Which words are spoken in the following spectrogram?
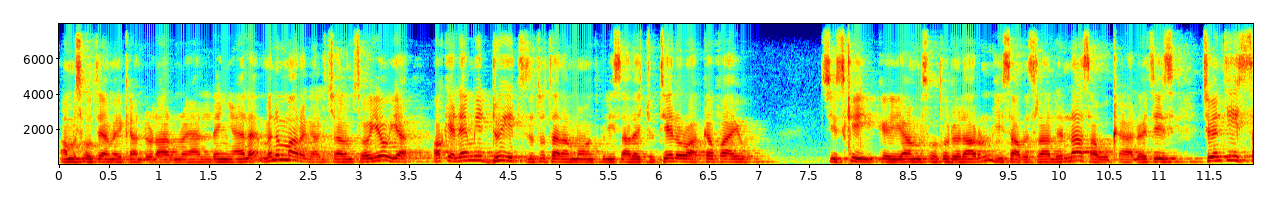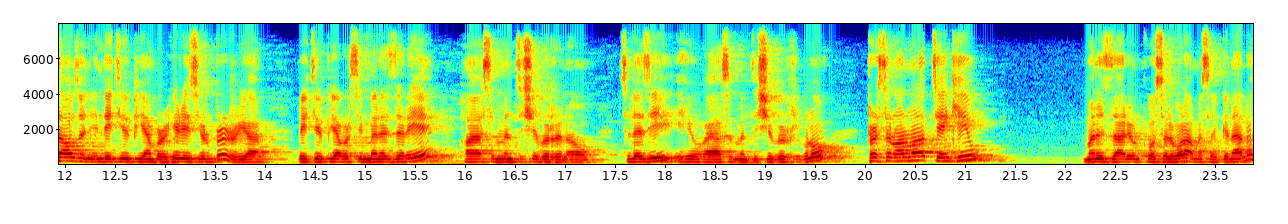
አምስት መቶ የአሜሪካን ዶላር ነው ያለኝ አለ። ምንም ማድረግ አልቻለም ሰውየው። ኦኬ ሌሚ ዱ ኢት ዘ ቶታል አማውንት ፕሊስ አለችው። ቴለሯ ከፋዩ እስኪ የአምስት መቶ ዶላሩን ሂሳብ ልስራልህና አሳውቅሃለሁ። ኢት ኢዝ twenty thousand in Ethiopian ብር here is your ብር። ያ በኢትዮጵያ ብር ሲመነዘር ይሄ 28 ሺህ ብር ነው። ስለዚህ ይሄው 28 ሺህ ብር ብሎ ፐርሰኗል ማለት thank you ምንዛሬውን ከወሰደ በኋላ አመሰግናለሁ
